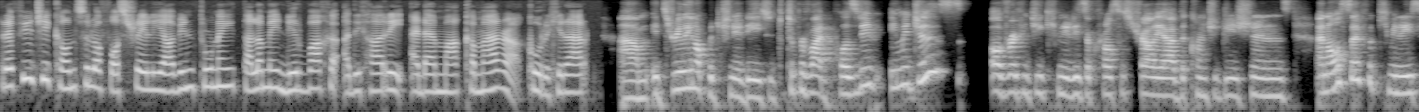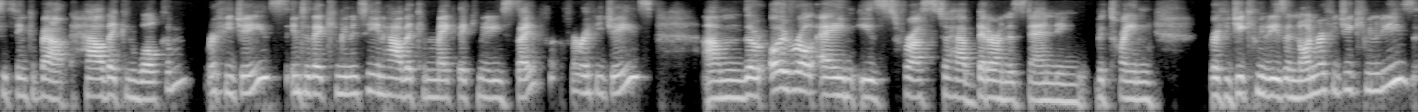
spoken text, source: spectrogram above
ரெஃப்யூஜி கவுன்சில் ஆஃப் ஆஸ்திரேலியாவின் துணை தலைமை நிர்வாக அதிகாரி அடாமா கமாரா கூறுகிறார் Um, it's really an opportunity to, to provide positive images of refugee communities across Australia, the contributions, and also for communities to think about how they can welcome refugees into their community and how they can make their communities safe for refugees. Um, the overall aim is for us to have better understanding between refugee communities and non refugee communities,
